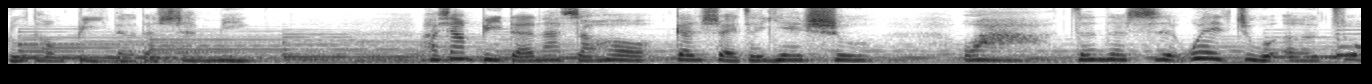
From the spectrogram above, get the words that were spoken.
如同彼得的生命，好像彼得那时候跟随着耶稣，哇，真的是为主而做，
